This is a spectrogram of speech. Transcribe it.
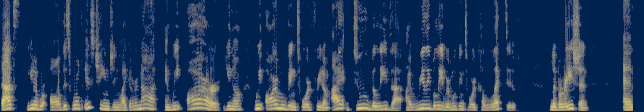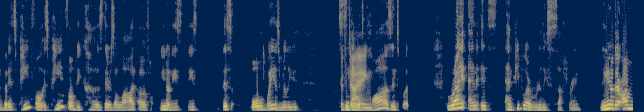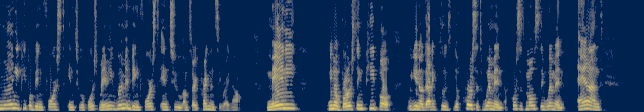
that's you know we're all this world is changing like it or not and we are you know we are moving toward freedom. I do believe that. I really believe we're moving toward collective liberation. And but it's painful. It's painful because there's a lot of you know these these this old way is really it's dying its claws into it right? And it's and people are really suffering you know, there are many people being forced into abortion, many women being forced into, I'm sorry, pregnancy right now. Many, you know, birthing people, you know, that includes, of course, it's women. Of course, it's mostly women. And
